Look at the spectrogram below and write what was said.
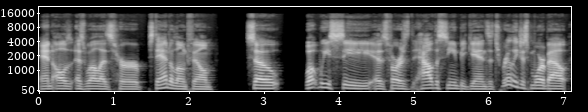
and all, as well as her standalone film. So what we see as far as how the scene begins, it's really just more about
